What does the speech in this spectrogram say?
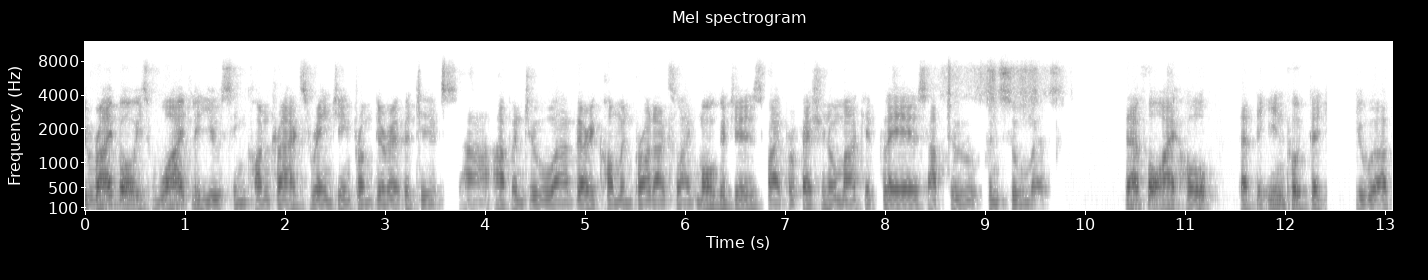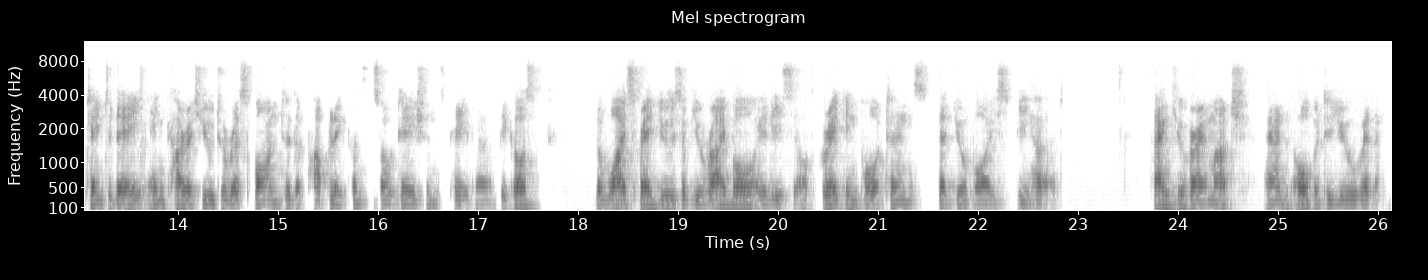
Euribor is widely used in contracts ranging from derivatives uh, up into uh, very common products like mortgages by professional market players up to consumers. Therefore, I hope that the input that you will obtain today encourage you to respond to the public consultations paper because the widespread use of Euribor, it is of great importance that your voice be heard. Thank you very much and over to you, Willem.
